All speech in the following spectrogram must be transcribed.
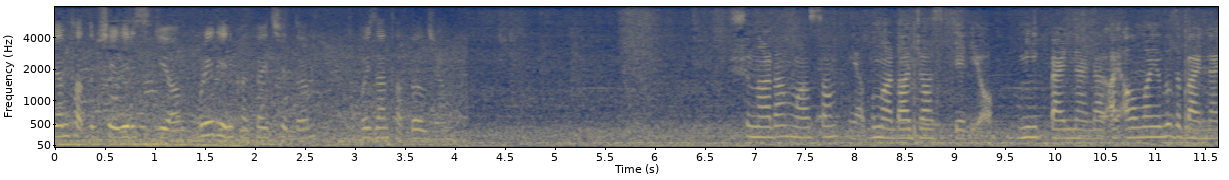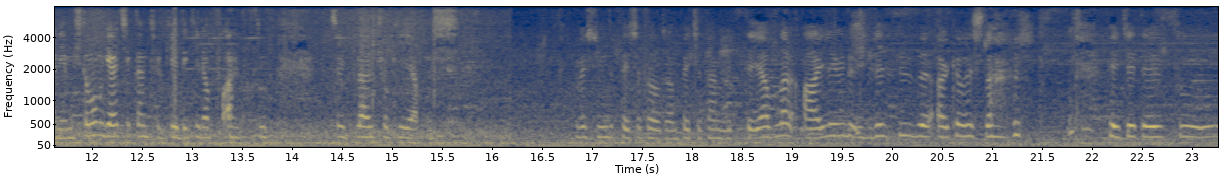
Canım tatlı bir şeyler istiyor. Buraya da yeni kafe açıldı. O yüzden tatlı alacağım. Şunlardan mı alsam? Ya bunlar daha cazip geliyor. Minik berlinerler. Ay Almanya'da da berliner yemiştim ama gerçekten Türkiye'dekiyle farksız. Türkler çok iyi yapmış. Ve şimdi peçete alacağım. Peçetem bitti. Ya bunlar aile evi de ücretsiz de arkadaşlar. Peçete, su.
